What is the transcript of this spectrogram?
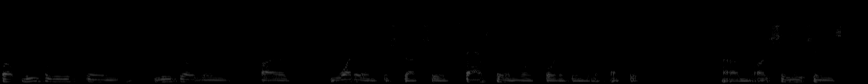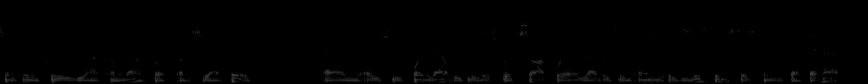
Well, we believe in rebuilding our water infrastructure faster and more affordably in the country. Um, our solution simply improves the outcome and output of CIP. And as you pointed out, we do this with software leveraging any existing systems that they have.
